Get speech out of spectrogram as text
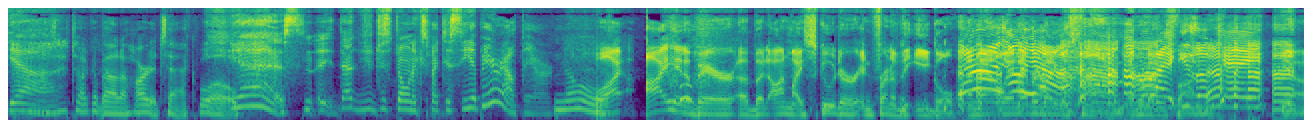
yeah. Talk about a heart attack. Whoa. Yes, that you just don't expect to see a bear out there. No. Well, I, I hit a bear, uh, but on my scooter in front of the eagle, and that way everybody was fine. Everybody was He's fine. okay. Yeah.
